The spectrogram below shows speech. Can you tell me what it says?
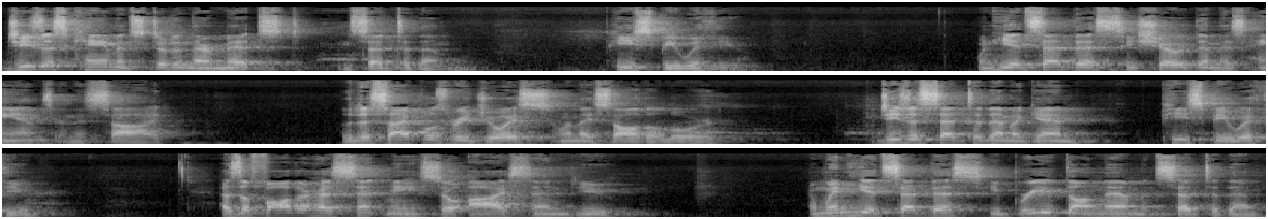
Jesus came and stood in their midst and said to them, Peace be with you. When he had said this, he showed them his hands and his side. The disciples rejoiced when they saw the Lord. Jesus said to them again, Peace be with you. As the Father has sent me, so I send you. And when he had said this, he breathed on them and said to them,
